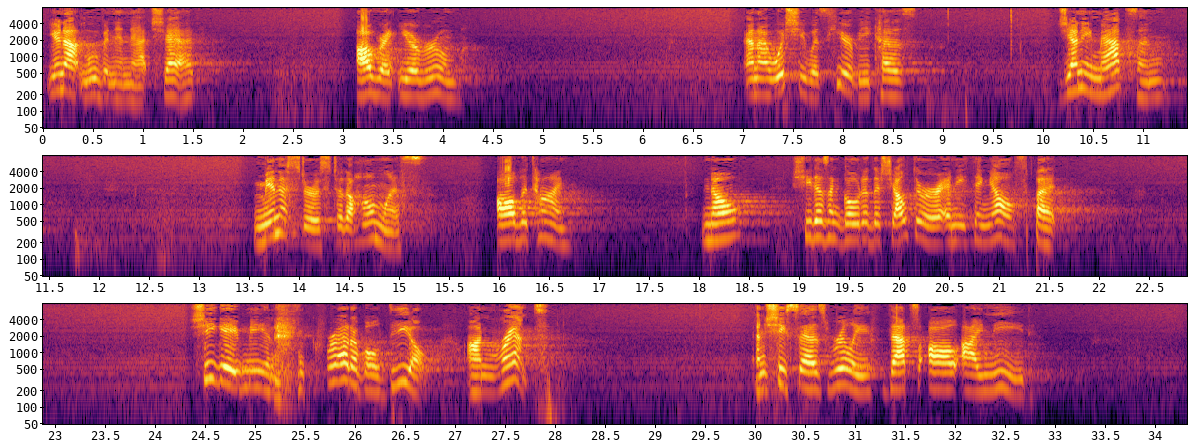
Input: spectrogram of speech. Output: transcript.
You're not moving in that shed. I'll rent you a room. And I wish she was here because Jenny Matson ministers to the homeless all the time. No, she doesn't go to the shelter or anything else, but she gave me an incredible deal on rent. And she says, Really, that's all I need.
